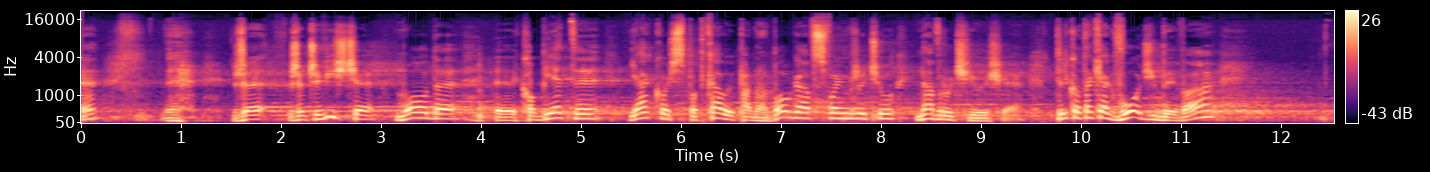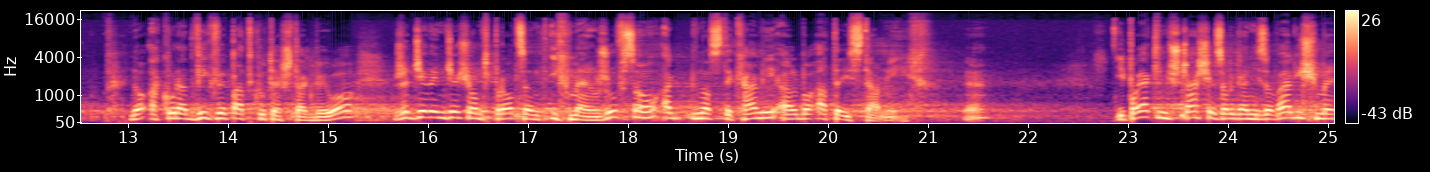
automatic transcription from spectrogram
Nie? Że rzeczywiście młode e, kobiety jakoś spotkały Pana Boga w swoim życiu, nawróciły się. Tylko tak jak w Łodzi bywa, no akurat w ich wypadku też tak było, że 90% ich mężów są agnostykami albo ateistami. Nie? I po jakimś czasie zorganizowaliśmy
